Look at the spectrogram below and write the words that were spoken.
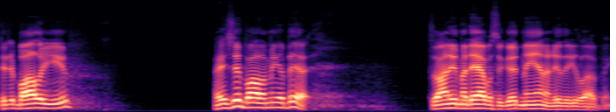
Did it bother you? It didn't bother me a bit. Because I knew my dad was a good man. I knew that he loved me.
